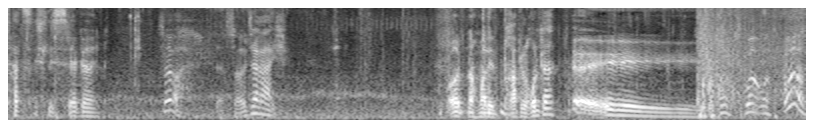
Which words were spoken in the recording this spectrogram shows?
Tatsächlich sehr geil. So, das sollte reichen. Und nochmal den Brappel runter. Hey. Oh, oh, oh, oh.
